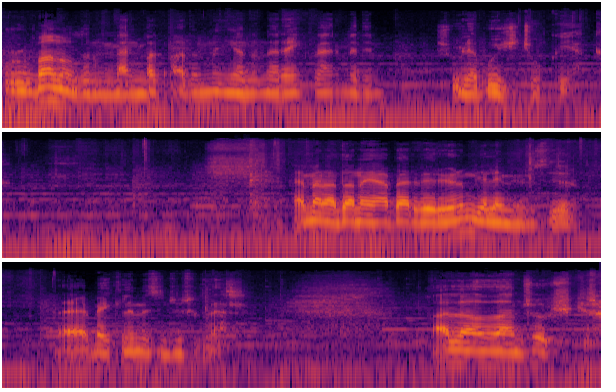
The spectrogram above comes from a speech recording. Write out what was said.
kurban olurum ben. Bak adımın yanına renk vermedim. Şöyle bu iş çok kıyak. Hemen Adana'ya haber veriyorum, gelemiyoruz diyorum. Ee, beklemesin çocuklar. Hadi Allah'ım çok şükür.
